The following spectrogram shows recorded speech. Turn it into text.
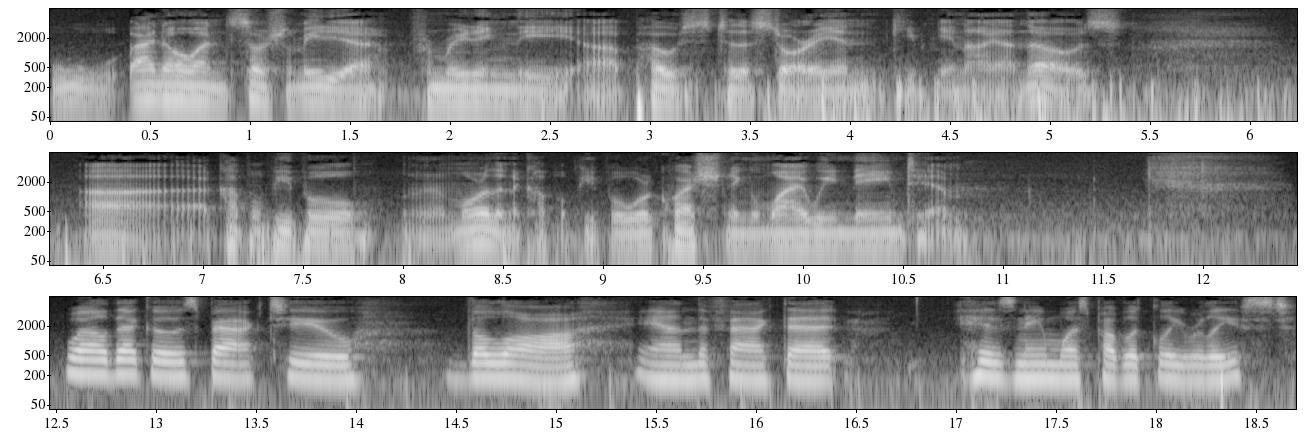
w- I know on social media from reading the uh, posts to the story and keeping an eye on those. Uh, a couple people, uh, more than a couple people, were questioning why we named him. Well, that goes back to the law and the fact that his name was publicly released.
